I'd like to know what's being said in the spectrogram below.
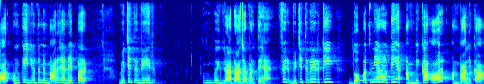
और उनके युद्ध में मारे जाने पर विचित्र वीर राजा बनते हैं। फिर विचित्र वीर की दो पत्नियाँ होती हैं, अंबिका और अंबालिका।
